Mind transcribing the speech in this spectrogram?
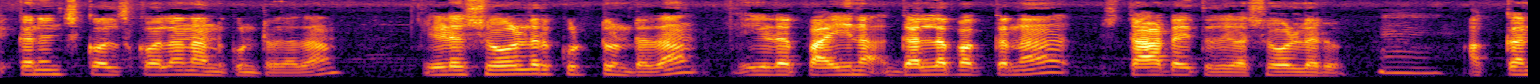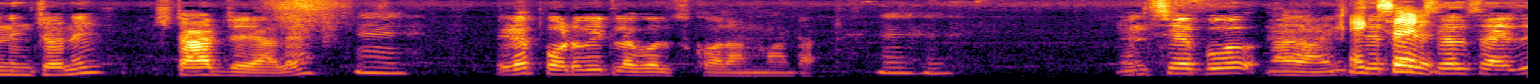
ఎక్కడి నుంచి కొలుసుకోవాలి అని అనుకుంటారు కదా. ఈడ షోల్డర్ కుట్టు ఉంటుందా? ఈడ పైన గల్ల పక్కన స్టార్ట్ అవుతుంది కదా షోల్డర్. అక్కడి నుంచొని స్టార్ట్ చేయాలి. ఈడ పొడవు ఇట్లా కొలుసుకోవాలన్నమాట. ఎంతసేపు. ఎక్సెల్ సైజు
